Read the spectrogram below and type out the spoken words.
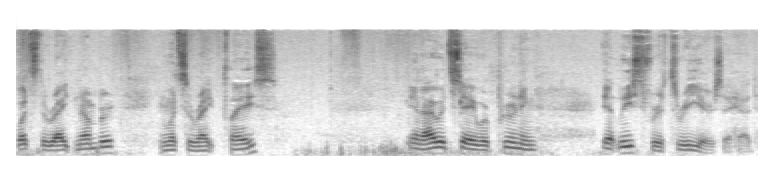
What's the right number? And what's the right place? And I would say we're pruning at least for three years ahead.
